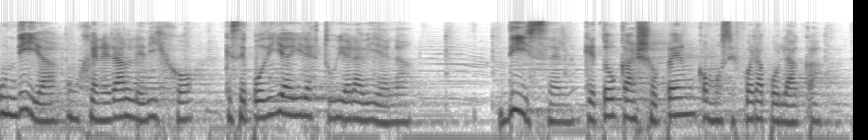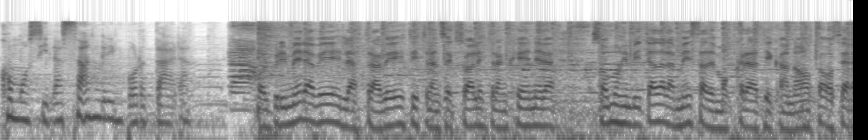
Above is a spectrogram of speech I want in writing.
Un día un general le dijo que se podía ir a estudiar a Viena. Dicen que toca a Chopin como si fuera polaca, como si la sangre importara. Por primera vez las travestis, transexuales, transgéneras, somos invitadas a la mesa democrática, ¿no? O sea,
